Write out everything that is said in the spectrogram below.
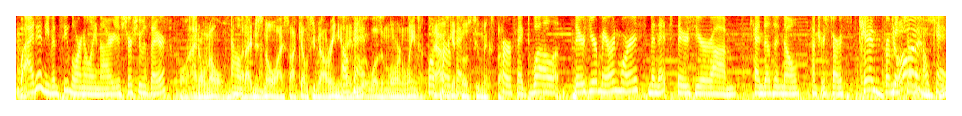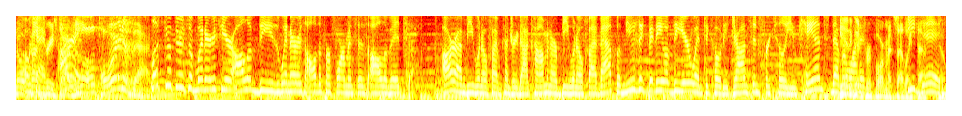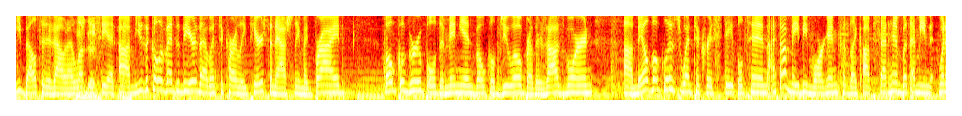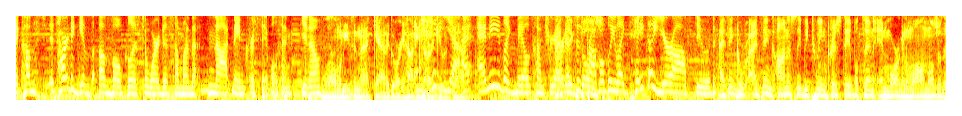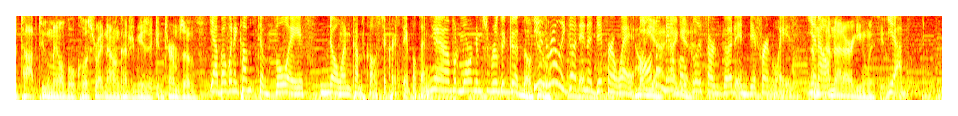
well, I didn't even see Lauren Alaina. Are you sure she was there? Well, I don't know, Oh. but I just know I saw Kelsea Ballerini, and I knew it wasn't Lauren Alaina. Well, I always get those two mixed up. Perfect. Well, there's your Maren Morris minute. There's your um, Ken doesn't know country stars. Ken From each other. does Okay, no okay. country stars. Right. The whole point of that. Let's go through some winners here. All of these winners, all the performances, all of it are on B105country.com and our B105 app. A music video of the year went to Cody Johnson for Till You Can't. Never He had a good performance. I like he that. did. Yeah. He belted it out. I love to see it. Yeah. Uh, musical event of the year that went to Carly Pearce and Ashley McBryde. Vocal group Old Dominion. Vocal duo Brothers Osborne. Uh, male vocalist went to Chris Stapleton. I thought maybe Morgan could like upset him, but I mean, when it comes, to, it's hard to give a vocalist award to someone that not named Chris Stapleton. You know? Well, when he's in that category, how do you argue with yeah, that? I, any like male country I artist think is those- probably like take a year off, dude. I think I think honestly between Chris Stapleton and Morgan Wallen, those are the top two male vocalists right now in country music in terms of. Yeah, but when it comes to voice, no one comes close to Chris Stapleton. Yeah, but Morgan's really good though He's too. really good in a different way. But All yeah, the male I get it. vocalists are good in different ways. You I'm, know? I'm not arguing with you. Yeah.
